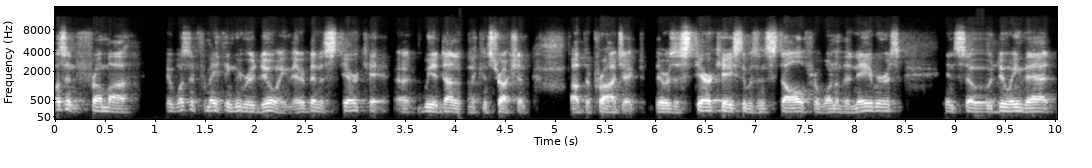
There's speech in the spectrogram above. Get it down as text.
Wasn't from a, it wasn't from anything we were doing. There had been a staircase uh, we had done in the construction of the project. There was a staircase that was installed for one of the neighbors. And so doing that,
